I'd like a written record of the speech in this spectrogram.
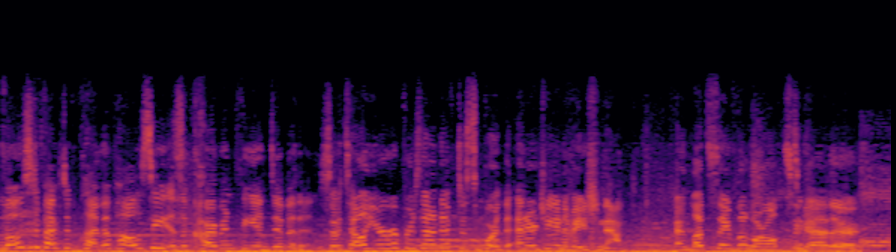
Most effective climate policy is a carbon fee and dividend. So tell your representative to support the Energy Innovation Act, and let's save the world together. together.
